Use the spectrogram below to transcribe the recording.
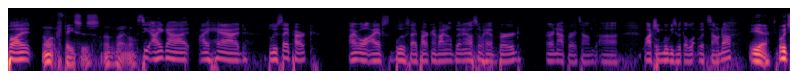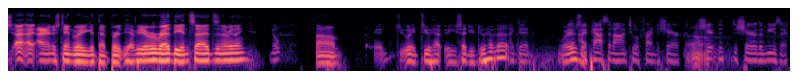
but I want faces on vinyl. see, I got I had Blue Side Park. I well, I have Blue Side Park on vinyl, but then I also have Bird or not Bird Sounds. Uh, watching movies with the with sound off. Yeah, which I I I understand where you get that bird. Have you ever read the insides and everything? Nope, Um, do, wait, do you have? You said you do have that. I did. Where I, is I it? pass it on to a friend to share Oh. to share the, to share the music.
